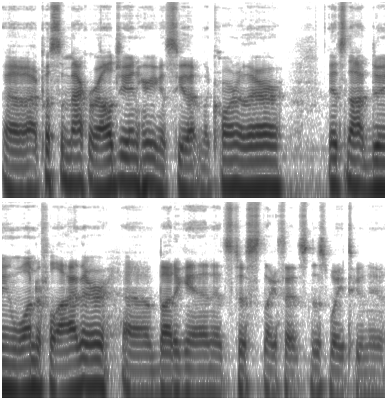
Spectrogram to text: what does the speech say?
Uh, I put some macroalgae in here, you can see that in the corner there. It's not doing wonderful either, uh, but again, it's just, like I said, it's just way too new.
